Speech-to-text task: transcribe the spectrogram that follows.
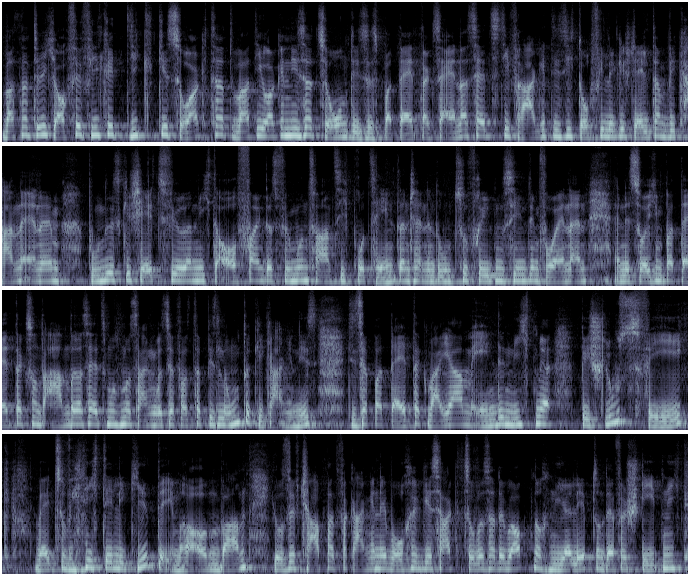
was natürlich auch für viel Kritik gesorgt hat, war die Organisation dieses Parteitags. Einerseits die Frage, die sich doch viele gestellt haben, wie kann einem Bundesgeschäftsführer nicht auffallen, dass 25 Prozent anscheinend unzufrieden sind im Vorhinein eines solchen Parteitags. Und andererseits muss man sagen, was ja fast ein bisschen untergegangen ist, dieser Parteitag war ja am Ende nicht mehr beschlussfähig, weil zu wenig Delegierte im Raum waren. Josef Schaap hat vergangene Woche gesagt, sowas hat er überhaupt noch nie erlebt und er versteht nicht,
